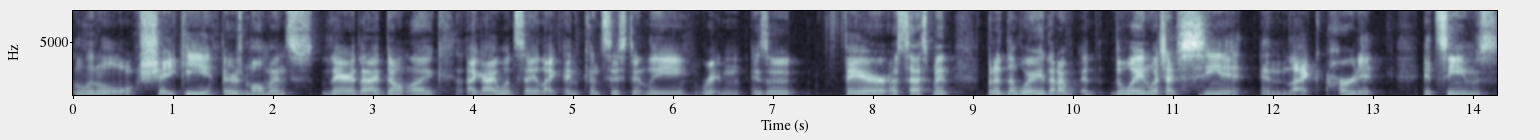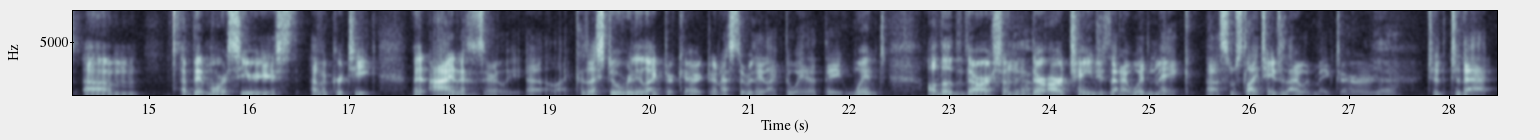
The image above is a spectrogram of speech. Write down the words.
a little shaky. There's moments there that I don't like. Like I would say, like inconsistently written is a fair assessment. But the way that I've, the way in which I've seen it and like heard it, it seems um, a bit more serious of a critique than I necessarily uh, like. Because I still really liked her character, and I still really like the way that they went. Although there are some, Yeah. there are changes that I would make, uh, some slight changes that I would make to her, Yeah. to to that.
